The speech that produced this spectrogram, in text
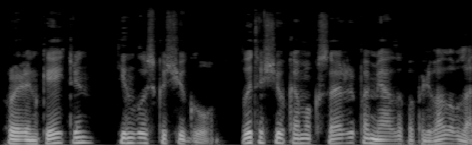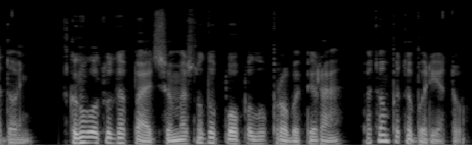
Фройлен Кейтрин кинулась к очагу. Вытащив комок сажи, помяла, поплевала в ладонь. Ткнула туда пальцем, мазнула по полу проба пера, потом по табурету.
